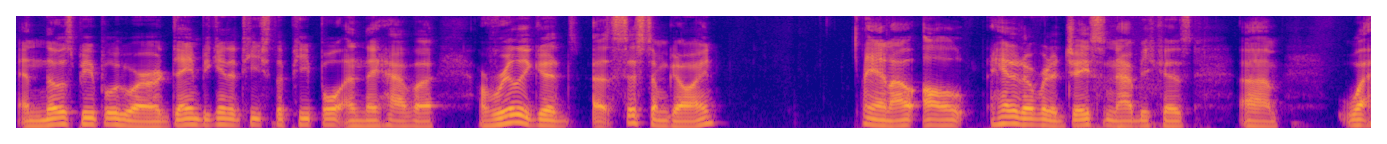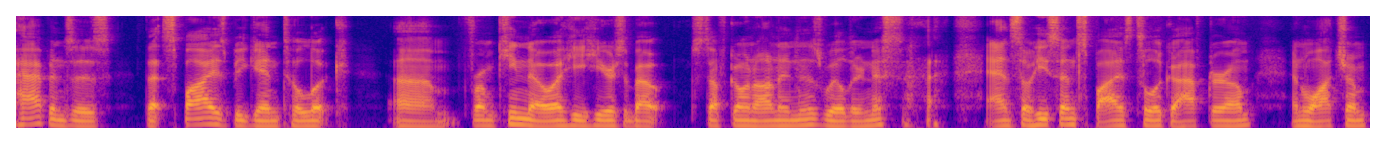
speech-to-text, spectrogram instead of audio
and those people who are ordained begin to teach the people and they have a a really good uh, system going. And I'll I'll hand it over to Jason now because um, what happens is that spies begin to look um, from King Noah. He hears about stuff going on in his wilderness, and so he sends spies to look after him and watch him.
